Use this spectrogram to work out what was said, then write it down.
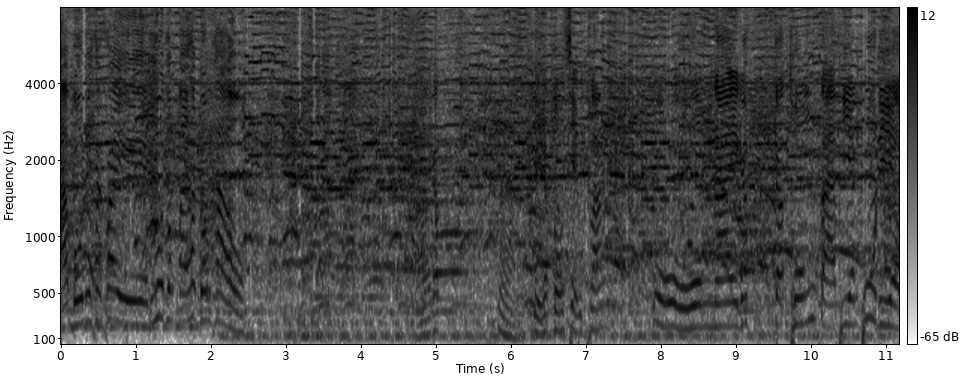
อาบูนี่ค่อยๆลูดลงไปครับโดนเข่านะครับอ่านี่ครับโดนเสียบอีกครั้ง โอ้โหวงในครับกระทุ้งแต่เพียงผู้เดียว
